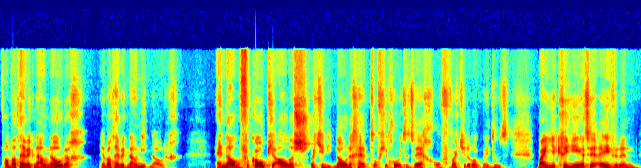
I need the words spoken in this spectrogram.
van wat heb ik nou nodig en wat heb ik nou niet nodig. En dan verkoop je alles wat je niet nodig hebt, of je gooit het weg, of wat je er ook mee doet. Maar je creëert weer even een,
